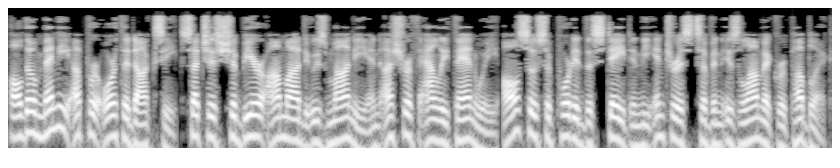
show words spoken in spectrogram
Although many upper orthodoxy such as Shabir Ahmad Usmani and Ashraf Ali Thanwi also supported the state in the interests of an Islamic republic.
